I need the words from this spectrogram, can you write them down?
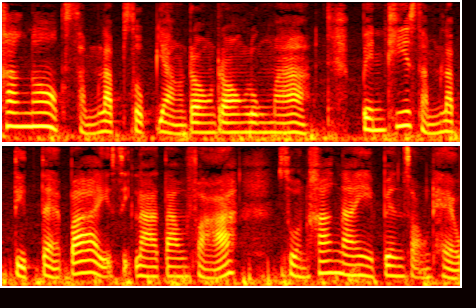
ข้างนอกสำหรับศพอย่างรองรองลงมา เป็นที่สำหรับติดแต่ป้ายศิลาตามฝา ส่วนข้างในเป็นสองแถว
